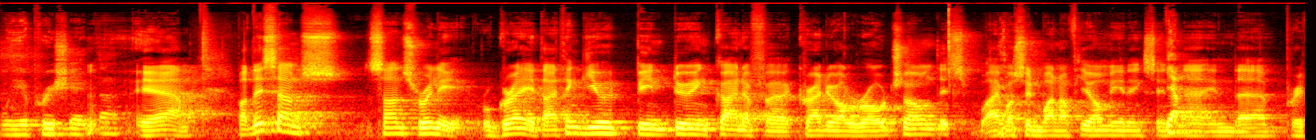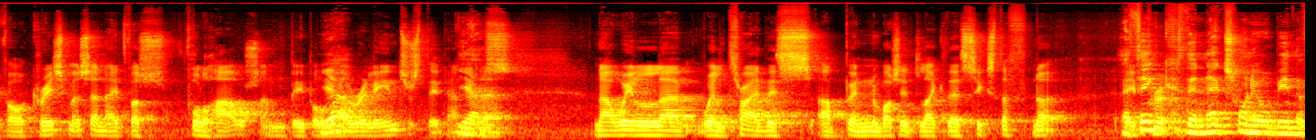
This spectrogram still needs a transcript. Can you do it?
We appreciate that. Yeah, but this sounds sounds really great. I think you've been doing kind of a gradual roadshow on this. I was in one of your meetings in Yeah. uh, in the before Christmas, and it was full house, and people Yeah. were really interested. And, Yes. uh, now we'll uh, we'll try this up in was it like the sixth of no, I think the next one it will be in the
